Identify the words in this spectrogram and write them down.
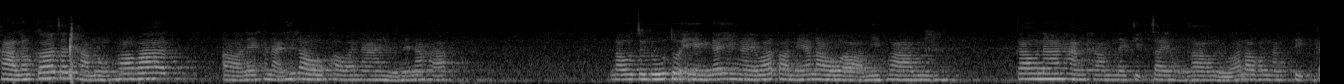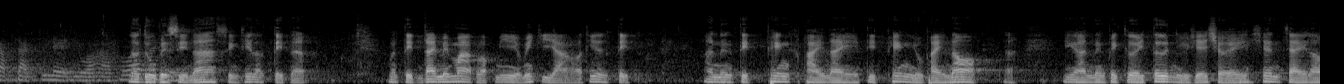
ค่ะแล้วก็จะถามหลวงพ่อว่าเอ่อในขณะที่เราภาวนาอยู่เนี่ยนะคะ เราจะรู้ตัวเองได้ยังไงว่าตอนนี้เรามีความก้าวหน้าทางธรรมในจิตใจของเรา หรือว่าเรากำลังติดกับดักกิเลสอยู่อะค่ะเราดูไปสินะสิ่งที่เราติดนะมันติดได้ไม่มากหรอกมีอยู่ไม่กี่อย่างหรอกที่จะติด อันหนึงติดเพ่งภายใน ติดเพ่งอยู่ภายนอกนะอีกอันหนึ่งไปเกยตื้นอยู่เฉยๆเช่นใจเรา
